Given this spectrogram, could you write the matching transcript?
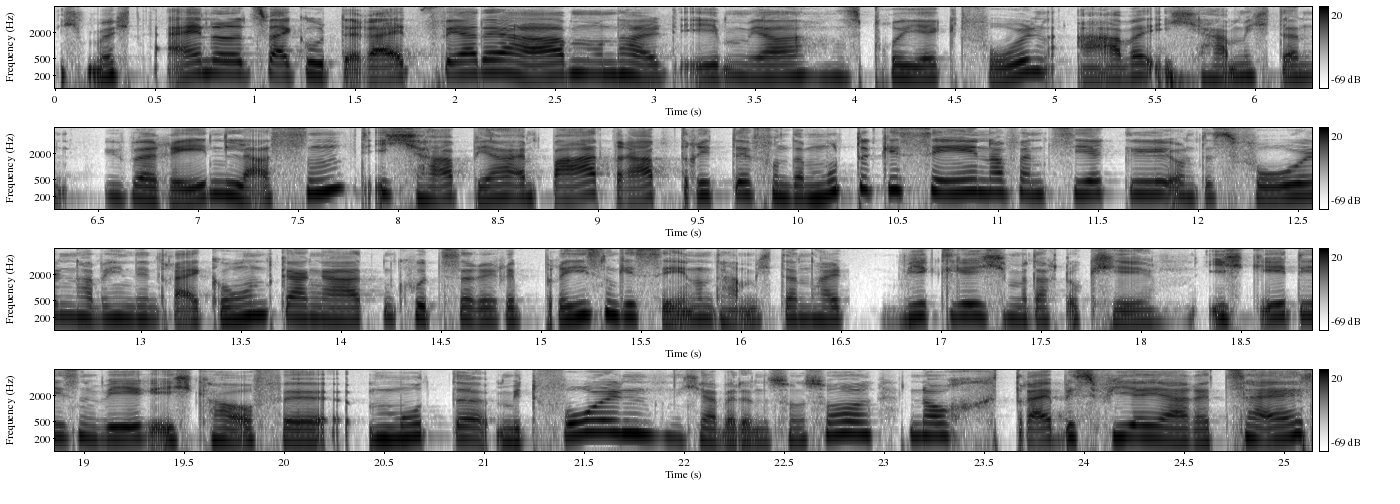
ich möchte ein oder zwei gute Reitpferde haben und halt eben ja das Projekt Fohlen. Aber ich habe mich dann überreden lassen. Ich habe ja ein paar Trabtritte von der Mutter gesehen auf einen Zirkel und das Fohlen habe ich in den drei Grundgangarten kürzere Reprisen gesehen und habe mich dann halt wirklich immer gedacht, okay, ich gehe diesen Weg, ich kaufe Mutter mit Fohlen. Ich habe dann so, so noch drei bis vier Jahre Zeit,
